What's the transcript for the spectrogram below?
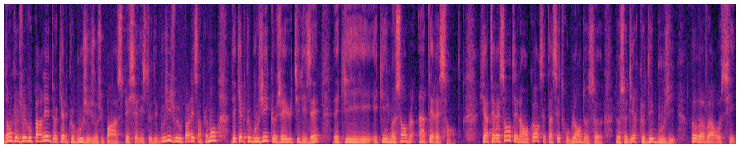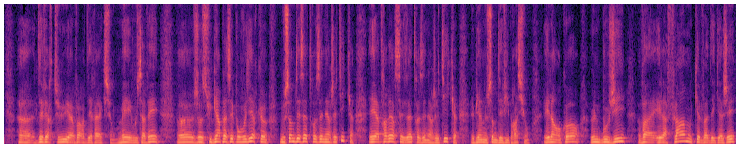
Donc, je vais vous parler de quelques bougies. Je ne suis pas un spécialiste des bougies, je vais vous parler simplement des quelques bougies que j'ai utilisées et qui, me semblent intéressantes. Qui est intéressante, et là encore, c'est assez troublant de se, de se dire que des bougies peuvent avoir aussi euh, des vertus et avoir des réactions. Mais vous savez, euh, je suis bien placé pour vous dire que nous sommes des êtres énergétiques et à travers ces êtres énergétiques, eh bien, nous sommes des vibrations. Et là encore, une bougie va, et la flamme qu'elle va dégager,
